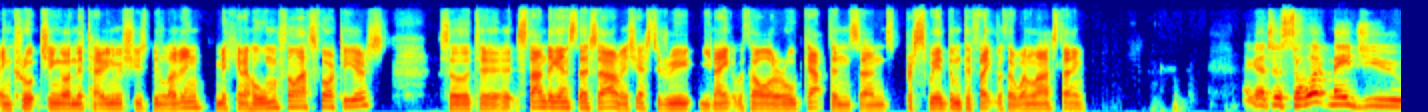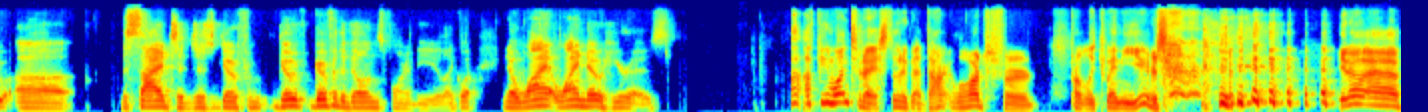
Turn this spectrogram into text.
encroaching on the town where she's been living, making a home for the last 40 years. So to stand against this army, she has to reunite with all her old captains and persuade them to fight with her one last time. I gotcha. So what made you uh decide to just go from go go for the villain's point of view? Like what you know, why why no heroes? I've been wanting to write a story about a Dark Lord for probably 20 years. you know, uh,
